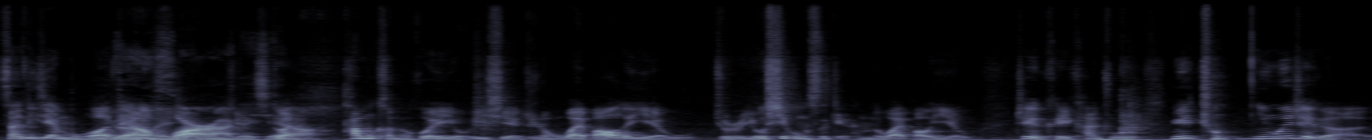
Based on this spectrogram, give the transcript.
3D 建模这样的画啊东西对这些对他们可能会有一些这种外包的业务，就是游戏公司给他们的外包业务，这个可以看出，因为成因为这个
